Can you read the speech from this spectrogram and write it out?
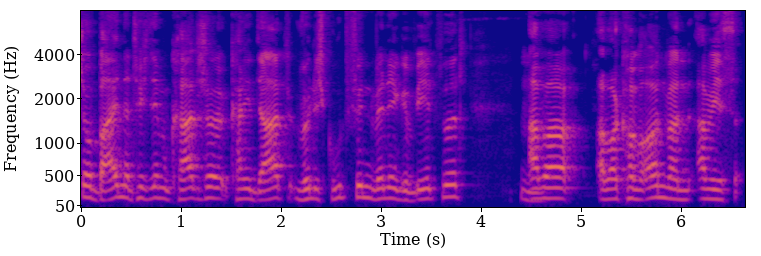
Joe Biden natürlich demokratischer Kandidat, würde ich gut finden, wenn er gewählt wird. Aber, aber come on, man, Amis,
